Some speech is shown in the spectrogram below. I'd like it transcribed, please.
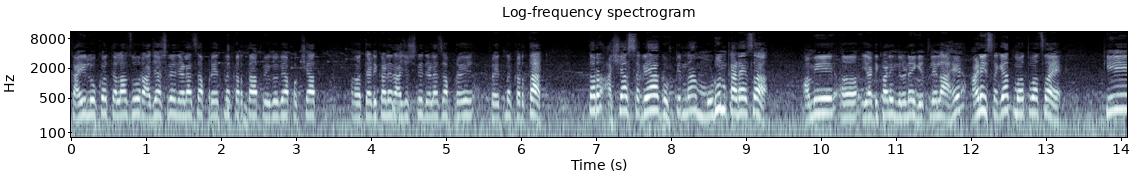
काही लोक त्याला जो राजाश्रय देण्याचा प्रयत्न करतात वेगवेगळ्या पक्षात त्या ठिकाणी राजाश्रय देण्याचा प्रय प्रयत्न करतात. तर अशा सगळ्या गोष्टींना मोडून काढायचा आम्ही या ठिकाणी निर्णय घेतलेला आहे. आणि सगळ्यात महत्वाचं आहे की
